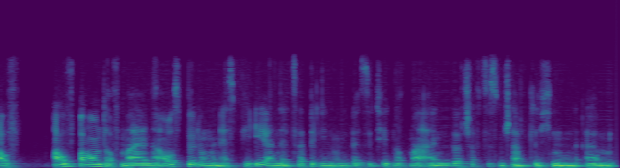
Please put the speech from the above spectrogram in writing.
auf, aufbauend auf meine Ausbildung in SPE an der Zeppelin-Universität nochmal einen wirtschaftswissenschaftlichen ähm,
